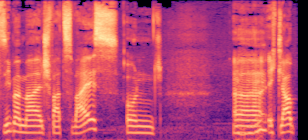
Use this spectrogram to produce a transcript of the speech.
sieht man mal schwarz-weiß und äh, ich glaube,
